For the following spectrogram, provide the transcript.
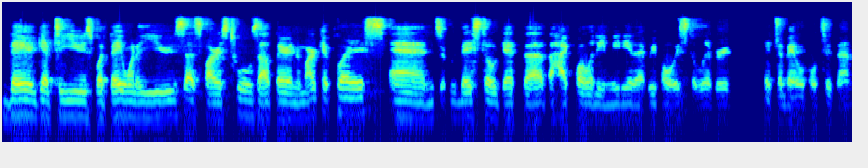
they get to use what they want to use as far as tools out there in the marketplace, and they still get the, the high quality media that we've always delivered. It's available to them.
